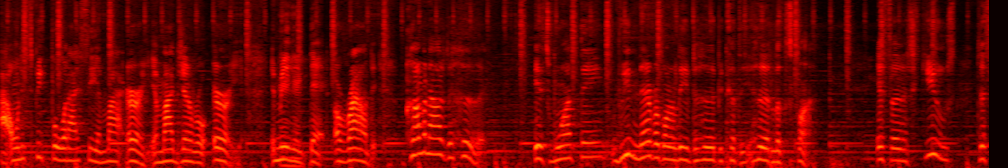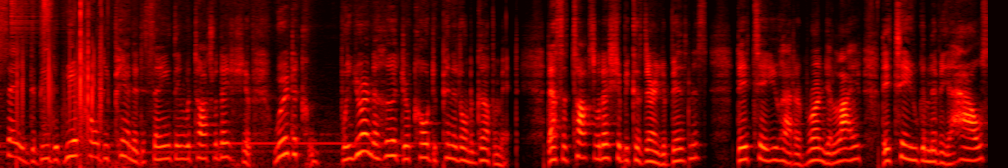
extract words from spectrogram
I only speak for what I see in my area, in my general area, meaning mm-hmm. that around it. Coming out of the hood it's one thing. We never going to leave the hood because the hood looks fun. It's an excuse to say to be the, we're codependent. The same thing with toxic relationship. We're the when you're in the hood, you're codependent on the government. That's a toxic relationship because they're in your business. They tell you how to run your life. They tell you who can live in your house.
